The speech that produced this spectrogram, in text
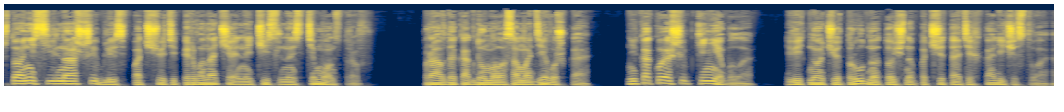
что они сильно ошиблись в подсчете первоначальной численности монстров. Правда, как думала сама девушка, никакой ошибки не было, ведь ночью трудно точно подсчитать их количество.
